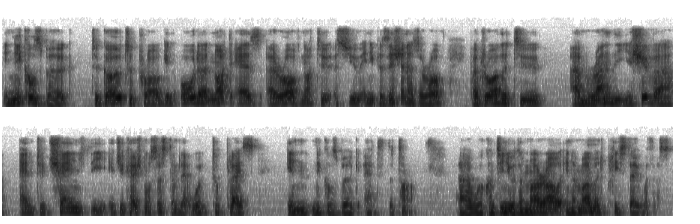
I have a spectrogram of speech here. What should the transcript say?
in Nikolsburg to go to Prague in order not as a Rav, not to assume any position as a Rav, but rather to um, run the yeshiva and to change the educational system that took place in Nikolsburg at the time. Uh, we'll continue with the Maharal in a moment. Please stay with us.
